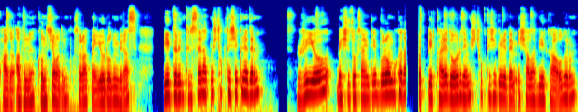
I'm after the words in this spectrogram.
pardon adını konuşamadım kusura bakmayın yoruldum biraz. Bir Green Kristal atmış çok teşekkür ederim. Rio 597 Brom bu kadar 1K'ya doğru demiş çok teşekkür ederim İnşallah 1K olurum.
